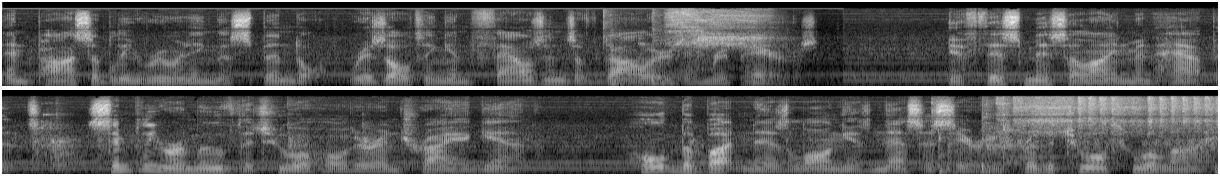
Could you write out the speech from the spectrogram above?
and possibly ruining the spindle, resulting in thousands of dollars in repairs. If this misalignment happens, simply remove the tool holder and try again. Hold the button as long as necessary for the tool to align.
